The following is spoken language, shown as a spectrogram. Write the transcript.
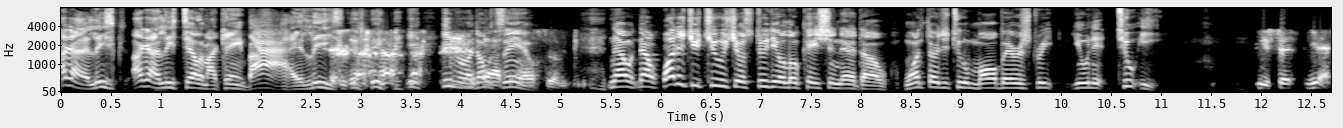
I got at least I got at least tell him I came by at least, even if I don't That's see him. awesome. Now, now, why did you choose your studio location at uh, 132 Mulberry Street, Unit E? 2E? You said yes,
